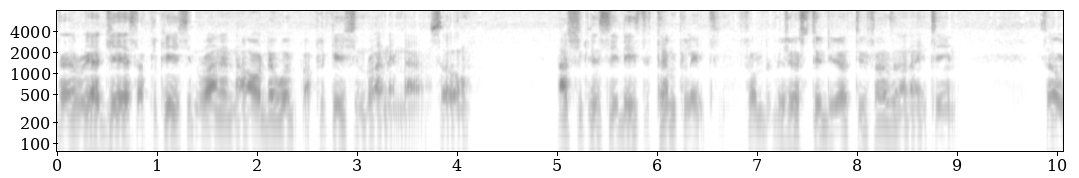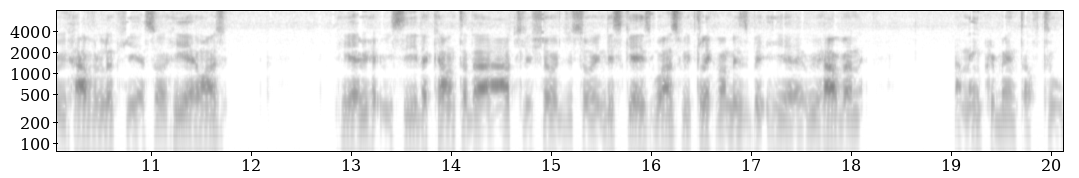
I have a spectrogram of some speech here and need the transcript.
the React.js application running now, the web application running now. So as you can see this is the template from the Visual Studio 2019 so we have a look here. So here once here we, see the counter that I actually showed you. So in this case once we click on this bit here we have an an increment of 2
